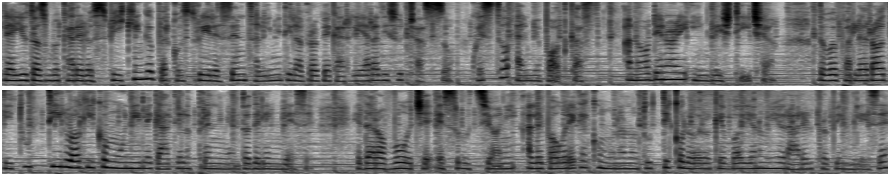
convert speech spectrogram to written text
Le aiuto a sbloccare lo speaking per costruire senza limiti la propria carriera di successo. Questo è il mio podcast, An Ordinary English Teacher, dove parlerò di tutti i luoghi comuni legati all'apprendimento dell'inglese e darò voce e soluzioni alle paure che accomunano tutti coloro che vogliono migliorare il proprio inglese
